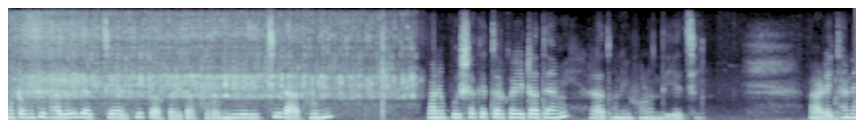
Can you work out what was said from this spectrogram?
মোটামুটি ভালোই লাগছে আর কি, তরকারিটা ফোড়ন দিয়ে দিচ্ছি, রাঁধুনি। মানে পুঁই শাকের তরকারিটাতে আমি রাঁধুনি ফোড়ন দিয়েছি। আর এখানে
